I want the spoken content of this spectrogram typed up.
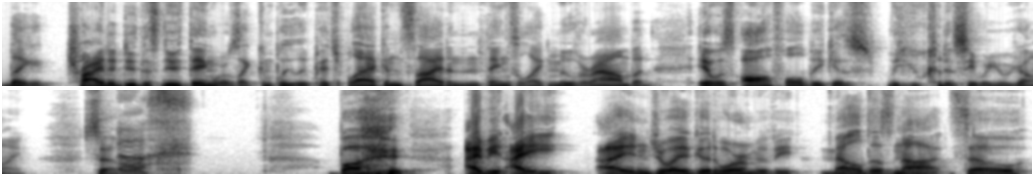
like trying to do this new thing where it was like completely pitch black inside, and then things would like move around, but it was awful because you couldn't see where you were going. So, Ugh. but I mean, I I enjoy a good horror movie. Mel does not, so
